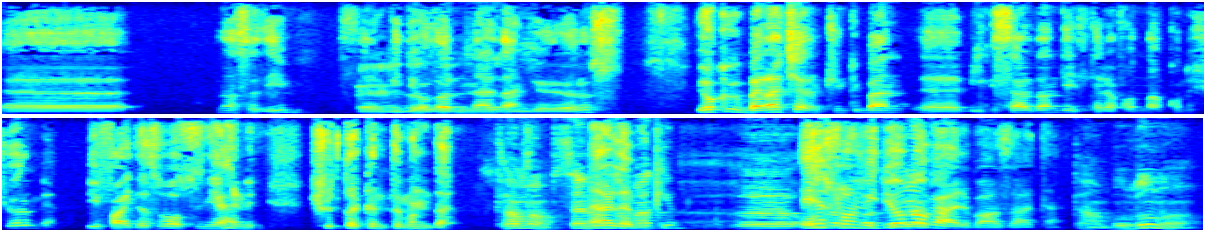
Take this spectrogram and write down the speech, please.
ee, nasıl diyeyim senin evet, videolarını nereden görüyoruz? Yok yok ben açarım çünkü ben e, bilgisayardan değil telefondan konuşuyorum ya. Bir faydası olsun yani şu takıntımın da. Tamam. Sen Nerede zaman, bakayım? E, en son videon o galiba zaten. Tamam buldun mu?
